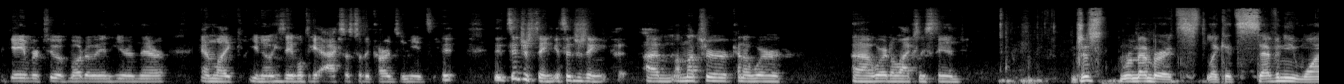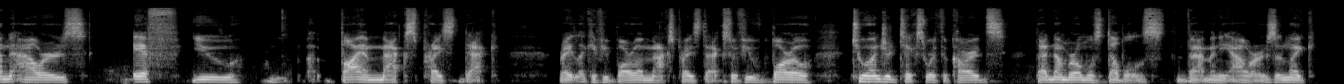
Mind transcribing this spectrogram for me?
a game or two of MODO in here and there, and like you know he's able to get access to the cards he needs. It, it's interesting. It's interesting. I'm I'm not sure kind of where uh, where it'll actually stand. Just remember, it's like it's 71 hours if you buy a max price deck, right? Like if you borrow a max price deck. So if you borrow 200 ticks worth of cards, that number almost doubles that many hours. And like,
